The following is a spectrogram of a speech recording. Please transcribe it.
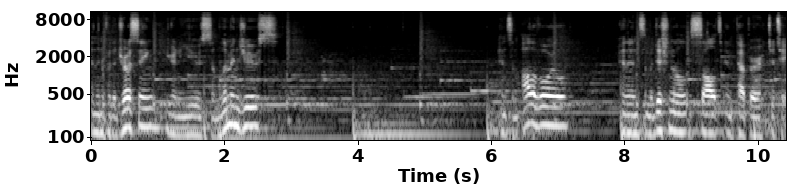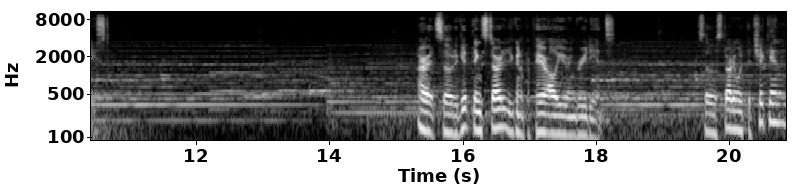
and then for the dressing, you're gonna use some lemon juice and some olive oil, and then some additional salt and pepper to taste. Alright, so to get things started, you're going to prepare all your ingredients. So starting with the chicken,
